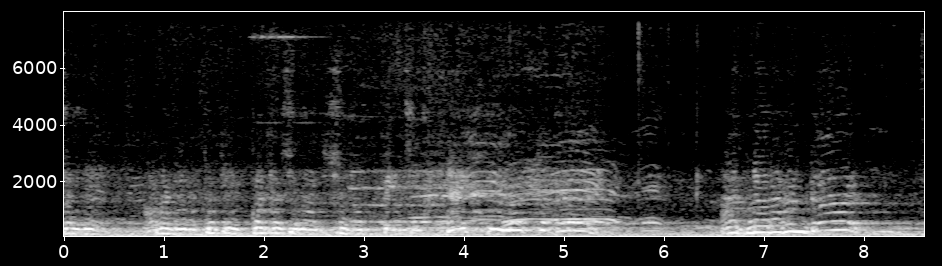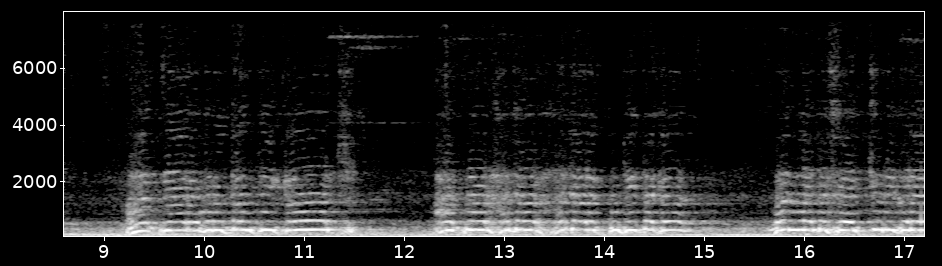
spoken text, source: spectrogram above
সামনে আমাদের দুটি কথা শোনার সুযোগ পেয়েছে। একটি মাত্র কারণ, আপনার অহংকার আপনার অগণতান্ত্রিক কাজ? আপনার হাজার হাজার কোটি টাকা বাংলাদেশে চুরি করে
